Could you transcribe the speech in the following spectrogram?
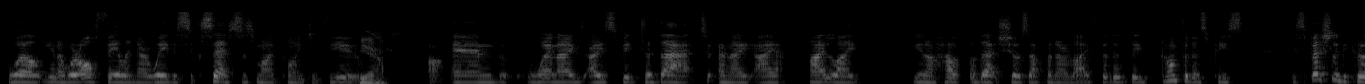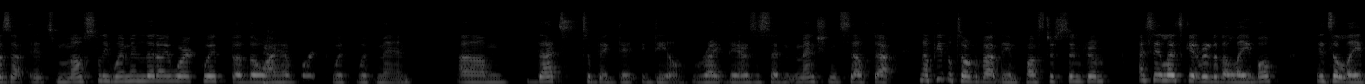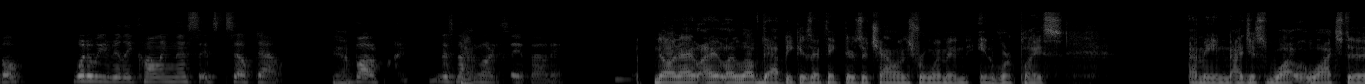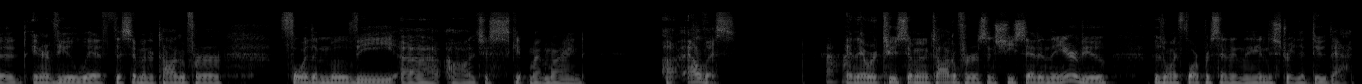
well you know we're all failing our way to success is my point of view yeah uh, and when i i speak to that and i i highlight you know how that shows up in our life but the, the confidence piece especially because uh, it's mostly women that i work with although i have worked with with men um, that's a big de- deal right there. As I said, mentioned self doubt. You know, people talk about the imposter syndrome. I say, let's get rid of the label. It's a label. What are we really calling this? It's self doubt. Yeah. Bottom line, there's nothing yeah. more to say about it. No, and I, I, I love that because I think there's a challenge for women in workplace. I mean, I just wa- watched an interview with the cinematographer for the movie. Uh, oh, it just skipped my mind uh, Elvis. Uh-huh. And there were two cinematographers, and she said in the interview, there's only 4% in the industry that do that.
